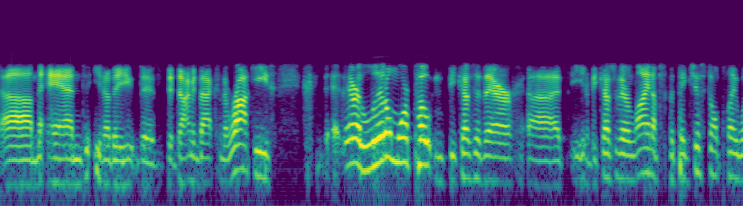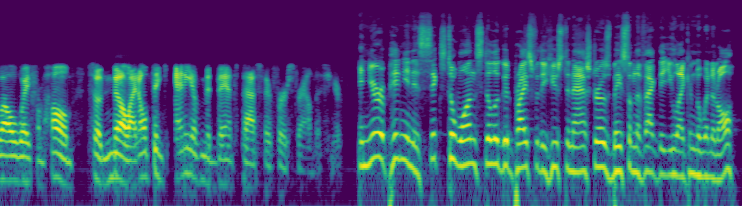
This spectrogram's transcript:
um, and you know the, the the Diamondbacks and the Rockies. They're a little more potent because of their uh, you know because of their lineups, but they just don't play well away from home. So no, I don't think any of them advance past their first round this year. In your opinion, is six to one still a good price for the Houston Astros based on the fact that you like them to win it all?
